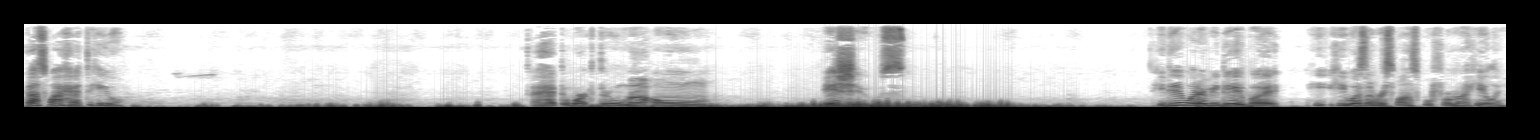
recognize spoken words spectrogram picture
that's why I had to heal. I had to work through my own issues. He did whatever he did, but he, he wasn't responsible for my healing.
